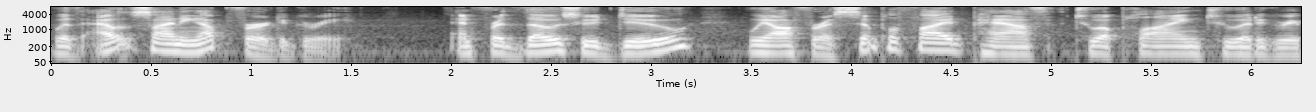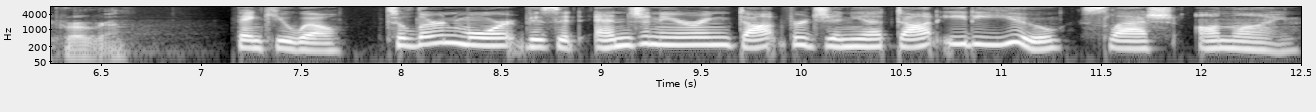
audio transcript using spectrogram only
without signing up for a degree. And for those who do, we offer a simplified path to applying to a degree program. Thank you, Will. To learn more, visit engineering.virginia.edu/online.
